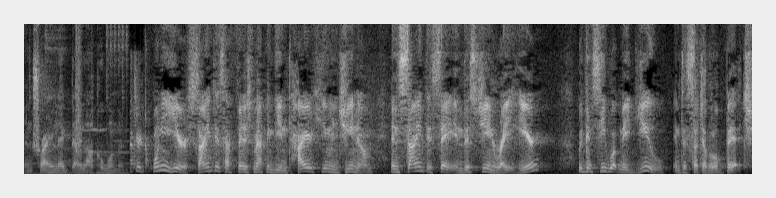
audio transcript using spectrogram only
and train leg day like a woman. After 20 years, scientists have finished mapping the entire human genome, and scientists say in this gene right here, we can see what made you into such a little bitch.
